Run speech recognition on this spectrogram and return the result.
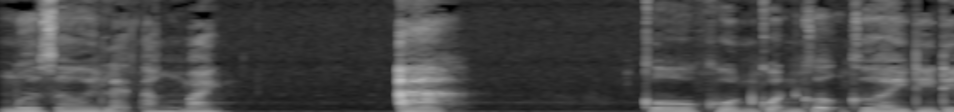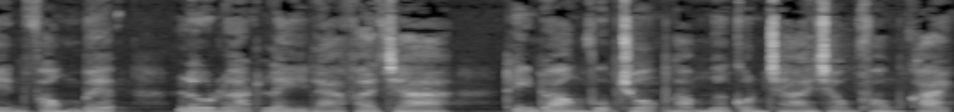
Mưa rơi lại tăng mạnh. A! Cô khốn quẫn gượng cười đi đến phòng bếp, Lưu loát lấy lá pha trà, Thỉnh thoảng vụng trộm ngắm người con trai trong phòng khách.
